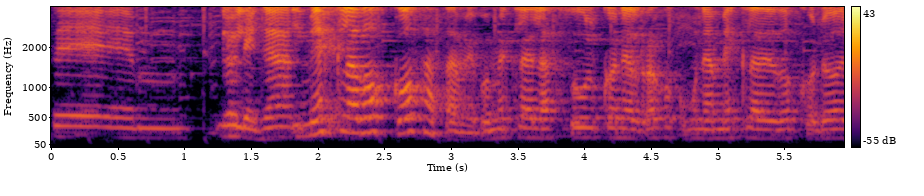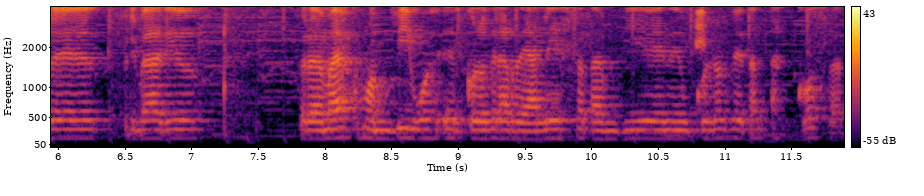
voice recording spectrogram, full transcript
de mm, lo elegante. Y mezcla dos cosas también, pues mezcla el azul con el rojo como una mezcla de dos colores primarios, pero además es como ambiguo, el color de la realeza también, un color de tantas cosas.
